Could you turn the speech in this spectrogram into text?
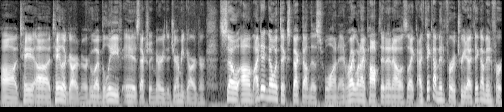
Uh, uh, Taylor Gardner, who I believe is actually married to Jeremy Gardner. So um, I didn't know what to expect on this one, and right when I popped it in, I was like, I think I'm in for a treat. I think I'm in for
